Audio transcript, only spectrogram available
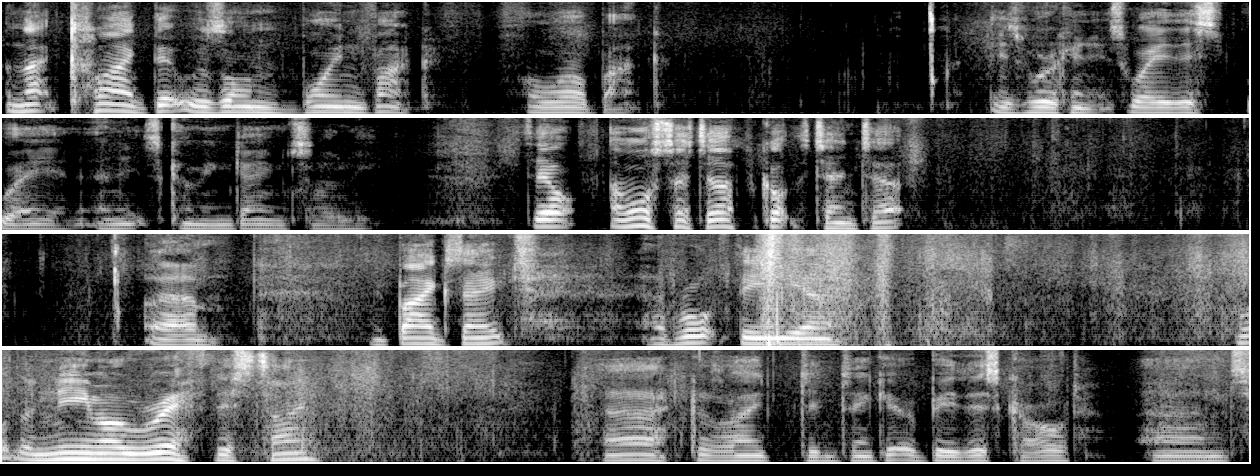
And that clag that was on Waun Fach a while back is working its way this way and, and it's coming down slowly. Still, I'm all set up, got the tent up. Um, my bag's out. I brought the uh, brought the Nemo Riff this time because uh, I didn't think it would be this cold and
